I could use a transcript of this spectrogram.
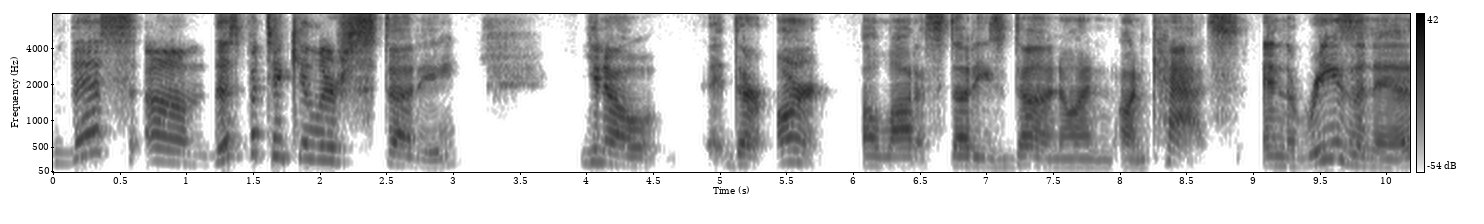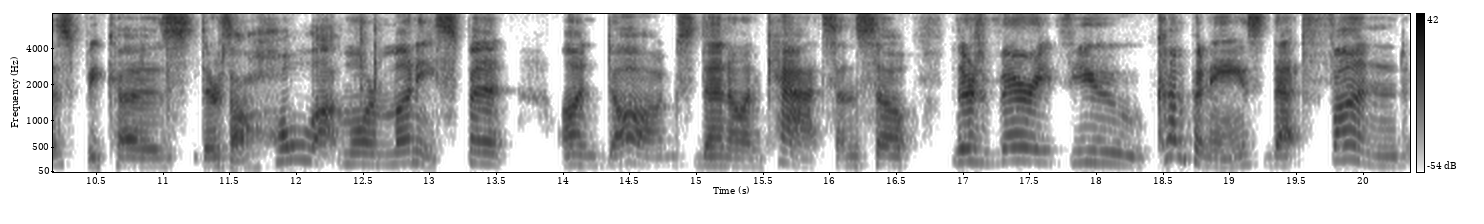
this um, this particular study, you know, there aren't a lot of studies done on on cats. And the reason is because there's a whole lot more money spent on dogs than on cats. And so there's very few companies that fund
